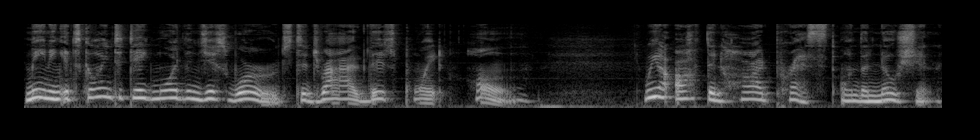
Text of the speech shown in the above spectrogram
Meaning it's going to take more than just words to drive this point home. We are often hard pressed on the notion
